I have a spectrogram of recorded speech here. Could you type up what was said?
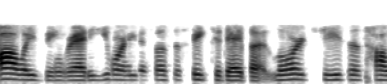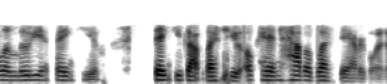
always being ready. You weren't even supposed to speak today, but Lord Jesus, hallelujah. Thank you. Thank you. God bless you. Okay, and have a blessed day, everyone.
